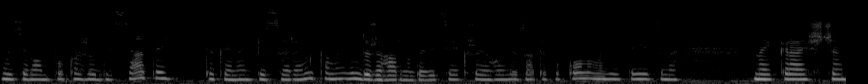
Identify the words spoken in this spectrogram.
Ось я вам покажу десятий такими бісеринками. Він дуже гарно дивиться, якщо його в'язати по колу, мені здається, не найкраще.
